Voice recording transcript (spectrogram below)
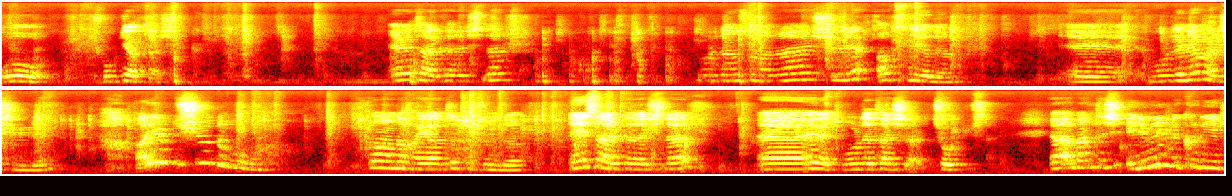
Oo çok yaklaştık. Evet arkadaşlar. Buradan sonra şöyle atlayalım. Ee, burada ne var şimdi? Hayır düşüyordum bu. Şu anda hayata tutundum. Neyse arkadaşlar. Ee, evet burada taş var. Çok güzel. Ya ben taşı elimle mi kırayım?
